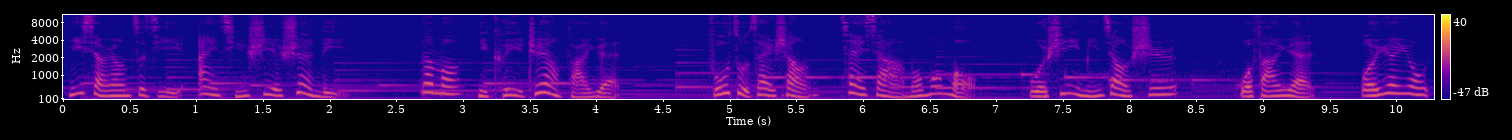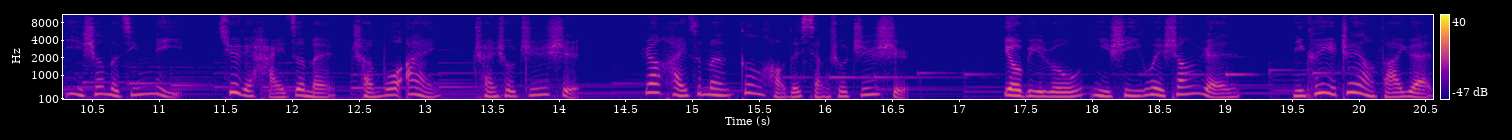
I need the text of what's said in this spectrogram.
你想让自己爱情事业顺利，那么你可以这样发愿：佛祖在上，在下某某某，我是一名教师，我发愿，我愿用一生的精力去给孩子们传播爱，传授知识，让孩子们更好的享受知识。又比如你是一位商人，你可以这样发愿。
